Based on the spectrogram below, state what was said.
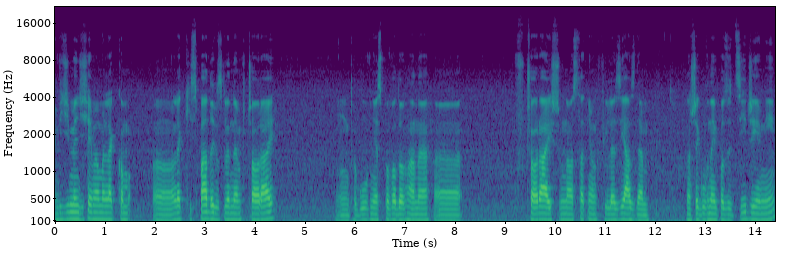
Widzimy, dzisiaj mamy lekki spadek względem wczoraj. Mm, To głównie spowodowane e, wczorajszym na ostatnią chwilę zjazdem naszej głównej pozycji GME.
